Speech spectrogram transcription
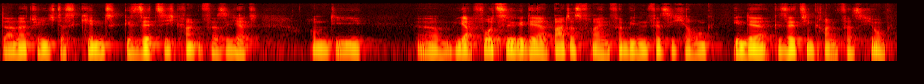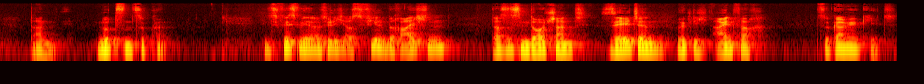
dann natürlich das Kind gesetzlich krankenversichert, um die ähm, ja, Vorzüge der beitragsfreien Familienversicherung in der gesetzlichen Krankenversicherung dann nutzen zu können. Jetzt wissen wir natürlich aus vielen Bereichen, dass es in Deutschland selten wirklich einfach zugange geht.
